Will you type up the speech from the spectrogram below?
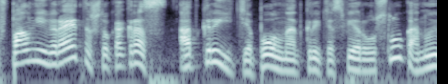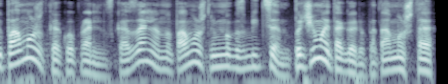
вполне вероятно, что как раз открытие, полное открытие сферы услуг, оно и поможет, как вы правильно сказали, оно поможет немного сбить цены. Почему я так говорю? Потому что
